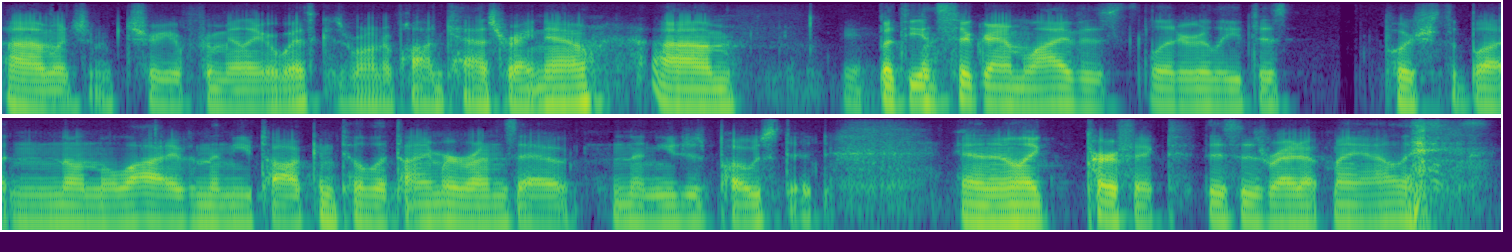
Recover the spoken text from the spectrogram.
um, which I'm sure you're familiar with because we're on a podcast right now. Um, but the Instagram Live is literally just push the button on the live and then you talk until the timer runs out and then you just post it. And they're like, perfect. This is right up my alley.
